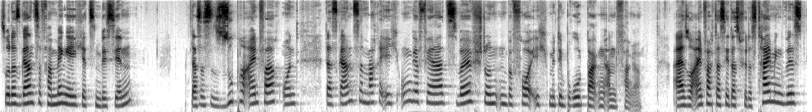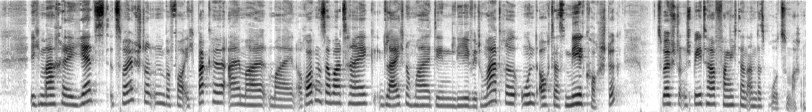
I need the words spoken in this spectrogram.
So, das Ganze vermenge ich jetzt ein bisschen. Das ist super einfach und das Ganze mache ich ungefähr zwölf Stunden, bevor ich mit dem Brotbacken anfange. Also einfach, dass ihr das für das Timing wisst. Ich mache jetzt zwölf Stunden, bevor ich backe, einmal mein Roggensauerteig, gleich nochmal den Lieve Tomate und auch das Mehlkochstück. Zwölf Stunden später fange ich dann an, das Brot zu machen.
